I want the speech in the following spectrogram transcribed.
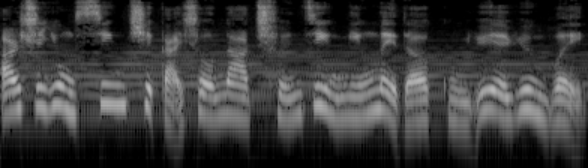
而是用心去感受那纯净明美的古乐韵味。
